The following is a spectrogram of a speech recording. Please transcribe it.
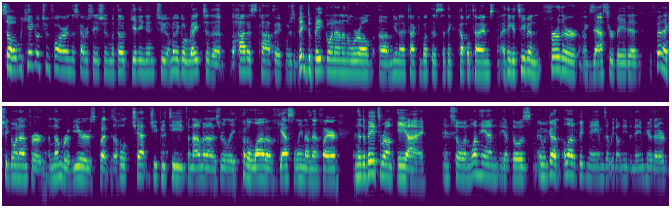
So we can't go too far in this conversation without getting into. I'm going to go right to the the hottest topic. There's a big debate going on in the world. Um, you and I have talked about this, I think, a couple times. I think it's even further exacerbated. It's been actually going on for a number of years, but the whole Chat GPT phenomenon has really put a lot of gasoline on that fire. And the debates around AI. And so, on one hand, you have those, and we've got a lot of big names that we don't need to name here that are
